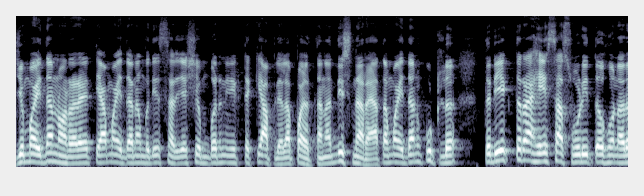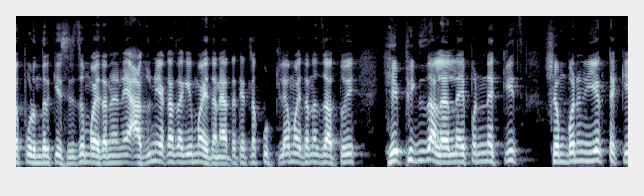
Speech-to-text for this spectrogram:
जे मैदान होणार आहे त्या मैदानामध्ये सर्जा शंभर एक टक्के आपल्याला पळताना दिसणार आहे. आता मैदान कुठलं? तर एक तर आहे सासवड इथं होणारं पुरंदर केसरीचं मैदान आणि अजून एका जागी मैदान आहे. आता त्यातला कुठल्या मैदानात जातोय हे फिक्स झालेलं नाही पण नक्कीच शंभर आणि एक टक्के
